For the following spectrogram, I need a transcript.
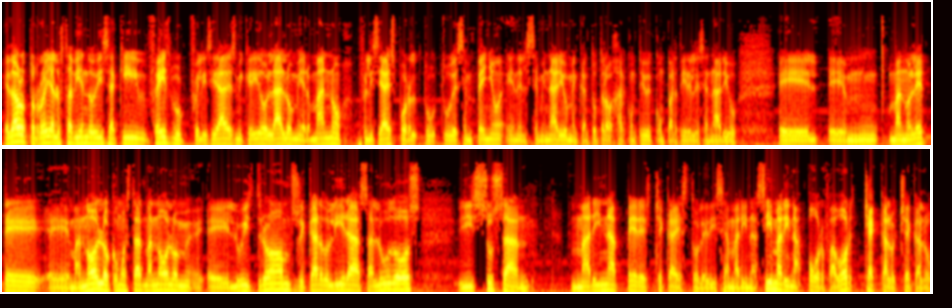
Eduardo Torroya lo está viendo, dice aquí Facebook, felicidades mi querido Lalo, mi hermano, felicidades por tu, desempeño en el seminario, me encantó trabajar contigo y compartir el escenario. Eh, Manolete, eh, Manolo, ¿cómo estás Manolo? Eh, Luis Drums, Ricardo Lira, saludos. Y Susan, Marina Pérez, checa esto, le dice a Marina. Sí, Marina, por favor, chécalo, chécalo.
